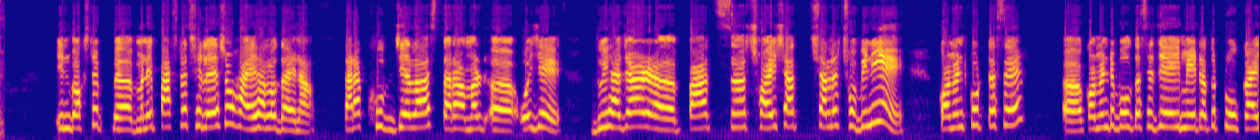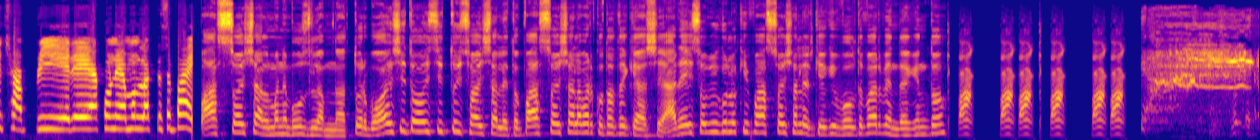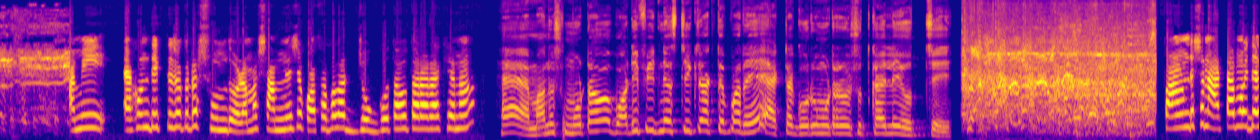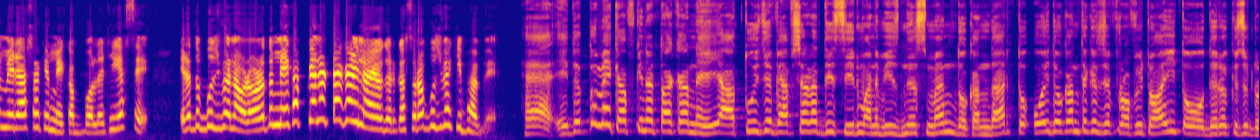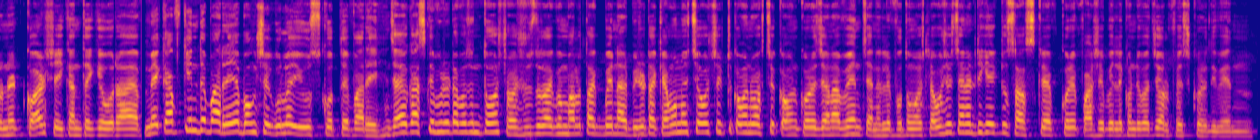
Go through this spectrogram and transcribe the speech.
ইনবক্সটা মানে পাঁচটা ছেলে এসেও হাই হ্যালো দেয় না তারা খুব জেলাস তারা আমার আহ, ওই যে দুই হাজার পাঁচ ছয় সাত সালের ছবি নিয়ে কমেন্ট করতেছে কমেন্টে বলতেছে যে এই মেয়েটা তো টোকাই ছাপড়ি এরে এখন এমন লাগতেছে। ভাই পাঁচ ছয় সাল মানে বুঝলাম না। তোর বয়সই তো হয়েছি তুই ছয় সালে তো পাঁচ ছয় সাল আবার কোথা থেকে আসে? আর এই ছবিগুলো কি পাঁচ ছয় সালের? কেউ কি বলতে পারবেন? দেখেন তো। আমি এখন দেখতে যতটা সুন্দর আমার সামনে এসে কথা বলার যোগ্যতাও তারা রাখে না। হ্যাঁ মানুষ মোটাও বডি ফিটনেস ঠিক রাখতে পারে একটা গরু মোটার ওষুধ খাইলেই হচ্ছে। ফাউন্ডেশন আটা, ময়দা মেরে আসাকে মেকআপ বলে, ঠিক আছে? এটা তো বুঝবে না ওরা। ওরা তো মেকআপ কেনার টাকাই নাই ওদের কাছে, ওরা বুঝবে কীভাবে? হ্যাঁ এদের তো মেকআপ কেনার টাকা নেই। আর তুই যে ব্যবসাটা দিছিস মানে বিজনেসম্যান দোকানদার, তো ওই দোকান থেকে যে প্রফিট হয়, তো ওদেরও কিছু ডোনেট কর। সেইখান থেকে ওরা মেকআপ কিনতে পারে এবং সেগুলো ইউজ করতে পারে। যাই হোক, আজকে ভিডিওটা পর্যন্ত সবাই সুস্থ থাকবেন, ভালো থাকবেন। আর ভিডিওটা কেমন হচ্ছে অবশ্যই একটু কমেন্ট বক্সে কমেন্ট করে জানাবেন। চ্যানেলে প্রথম আসলে অবশ্যই চ্যানেলটিকে একটু সাবস্ক্রাইব করে পাশে বেল আইকনটি বাজে অল প্রেস করে দিবেন।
